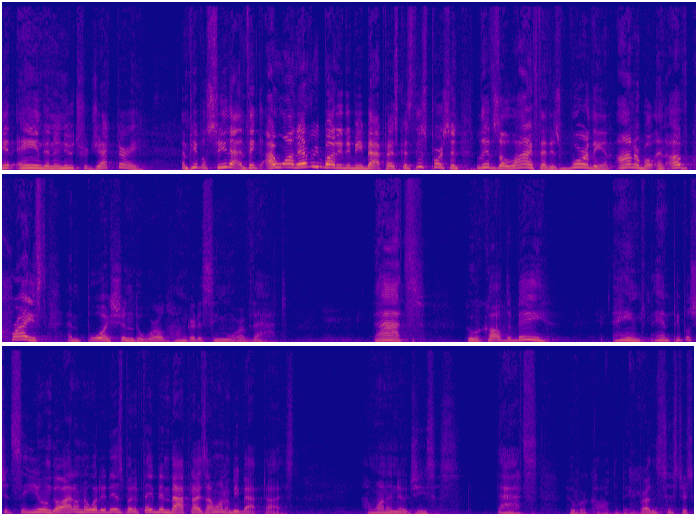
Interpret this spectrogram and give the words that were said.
get aimed in a new trajectory? And people see that and think, I want everybody to be baptized because this person lives a life that is worthy and honorable and of Christ. And boy, shouldn't the world hunger to see more of that? That's who we're called to be. You're aimed. Man, people should see you and go, I don't know what it is, but if they've been baptized, I want to be baptized. I want to know Jesus. That's who we're called to be. Brothers and sisters,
